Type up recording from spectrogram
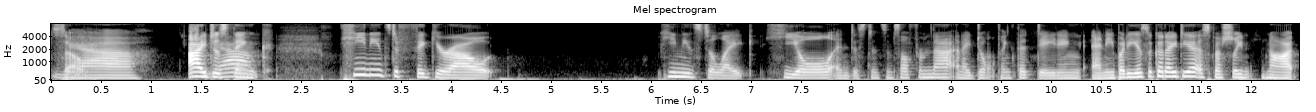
So Yeah. I just Yeah. think he needs to figure out he needs to like heal and distance himself from that and I don't think that dating anybody is a good idea, especially not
